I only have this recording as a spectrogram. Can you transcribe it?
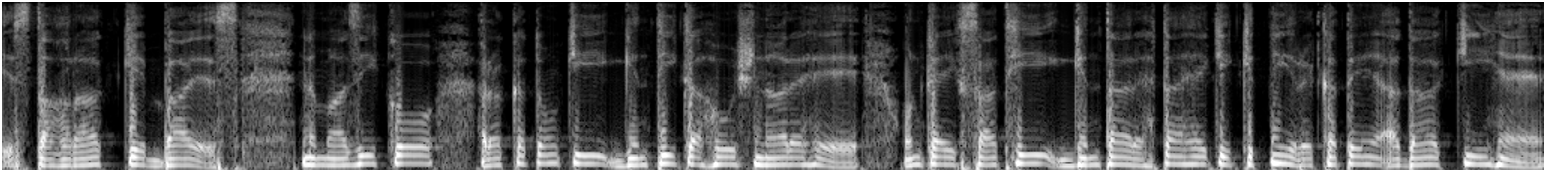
استغراق کے باعث نمازی کو رکتوں کی گنتی کا ہوش نہ رہے۔ ان کا ایک ساتھی گنتا رہتا ہے کہ کتنی رکتیں ادا کی ہیں۔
